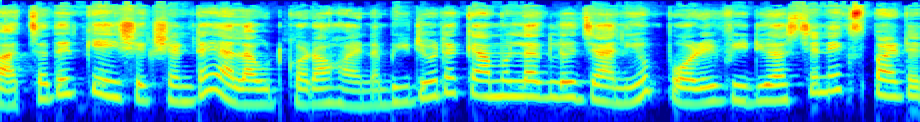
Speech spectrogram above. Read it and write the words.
বাচ্চাদেরকে এই সেকশনটায় অ্যালাউড করা হয় না। ভিডিওটা কেমন লাগল জানিও, পরের ভিডিও আসছে নেক্সট পার্টে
